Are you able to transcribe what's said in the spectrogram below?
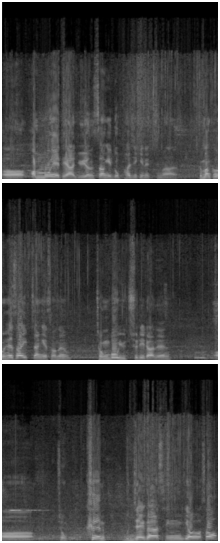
어, 업무에 대한 유연성이 높아지긴 했지만 그만큼 회사 입장에서는 정보 유출이라는 어, 좀 큰 문제가 생겨서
